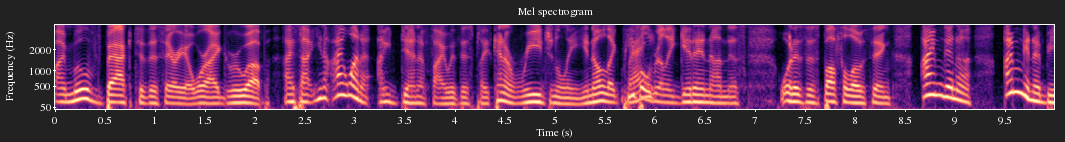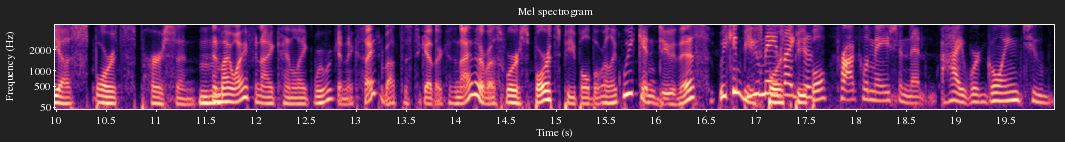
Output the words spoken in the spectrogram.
I moved back to this area where I grew up, I thought, you know, I want to identify with this place kind of regionally, you know, like people Right. really get in on this what is this buffalo thing. I'm going to I'm going to be a sports person. Mm-hmm. And my wife and I kind of like we were getting excited about this together cuz neither of us were sports people, but we're like we can do this. We can So be you sports made like people. this proclamation that hi, we're going to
